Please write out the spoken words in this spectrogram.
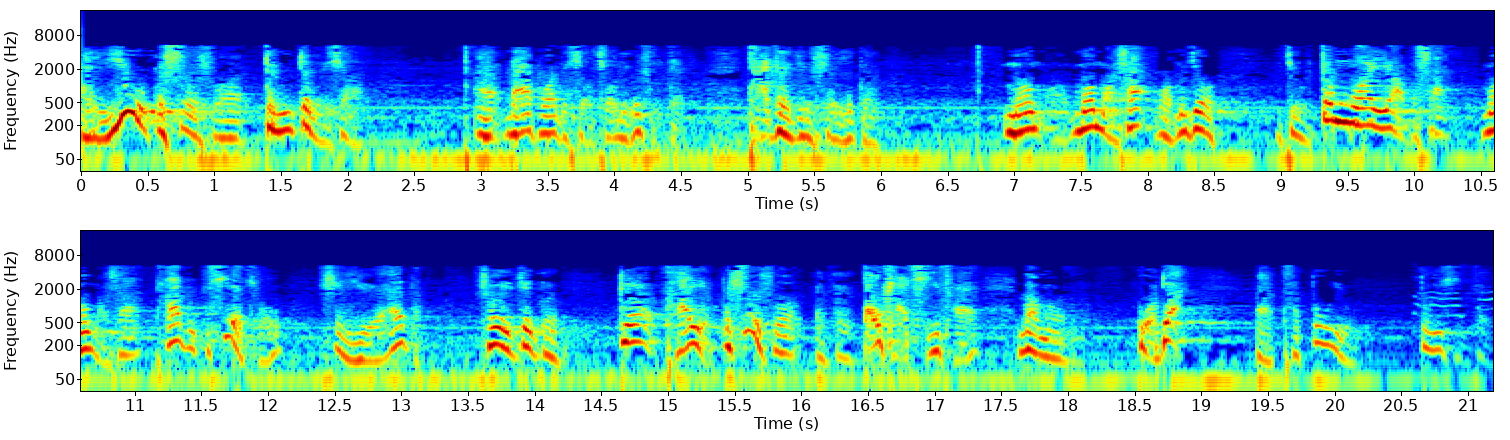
啊，又不是说真正像啊南方的小桥流水这种，它这就是一个某某某山，我们就就灯模一样的山。某某山，它这个线条是圆的，所以这个歌它也不是说刀砍奇才那么果断啊，它都有东西在。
